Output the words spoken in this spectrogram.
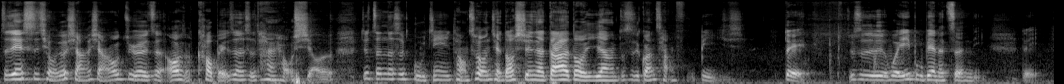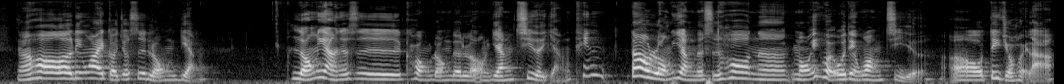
这件事情我就想一想，我觉得真哦靠北真的是太好笑了，就真的是古今一统，从前到现在大家都一样，都、就是官场腐弊，对，就是唯一不变的真理，对。然后另外一个就是龙阳。龙阳就是恐龙的龙，阳气的阳。听到龙阳的时候呢，某一回我有点忘记了，哦，第九回啦，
